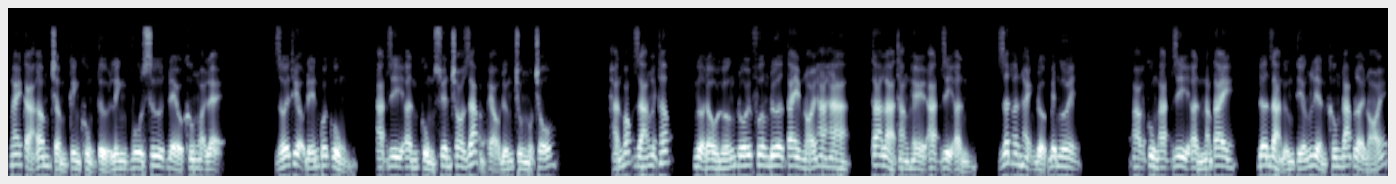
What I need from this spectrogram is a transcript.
ngay cả âm trầm kinh khủng tử linh vũ sư đều không ngoại lệ. Giới thiệu đến cuối cùng ạt dị ẩn cùng xuyên cho giáp kẹo đứng chung một chỗ. Hắn vóc dáng lại thấp ngựa đầu hướng đối phương đưa tay nói ha ha ta là thằng hề ạt dị ẩn rất hân hạnh được biết ngươi. À, cùng ạt dị ẩn nắm tay đơn giản ứng tiếng liền không đáp lời nói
